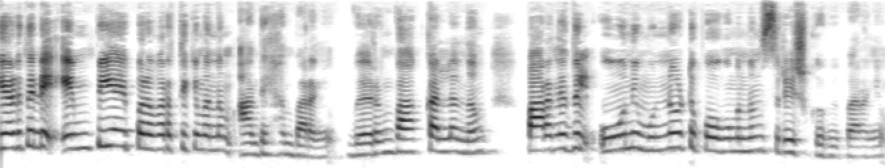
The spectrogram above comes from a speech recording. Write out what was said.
കേരളത്തിന്റെ എം പി ആയി പ്രവർത്തിക്കുമെന്നും അദ്ദേഹം പറഞ്ഞു. വെറും വാക്കല്ലെന്നും പറഞ്ഞതിൽ ഊന്നി മുന്നോട്ട് പോകുമെന്നും സുരേഷ് ഗോപി പറഞ്ഞു.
